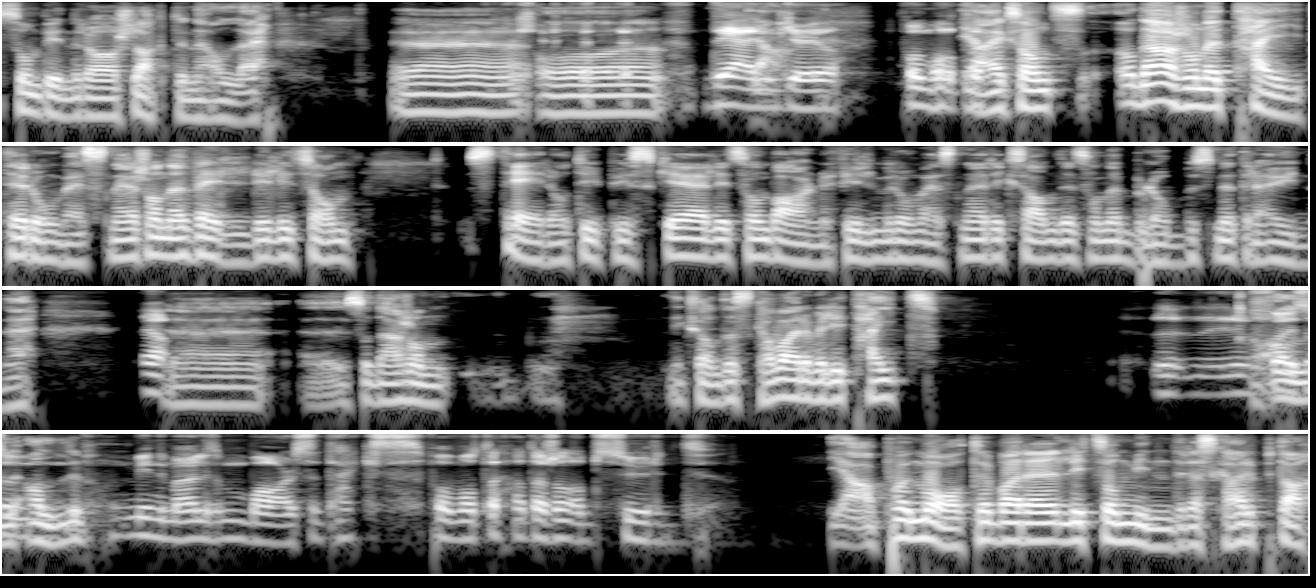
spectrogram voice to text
Som begynner å slakte ned alle. Eh, og Det er litt gøy, da. På en måte. ja, ikke sant. Og det er sånne teite romvesener. Sånne veldig litt sånn stereotypiske, litt sånn barnefilmromvesener. Litt sånne blobs med tre øyne. Ja. Uh, så det er sånn Ikke sant. Det skal være veldig teit. Det får liksom, alle- minner meg liksom Mars Attacks, på en måte. At det er sånn absurd. Ja, på en måte bare litt sånn mindre skarp, da.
